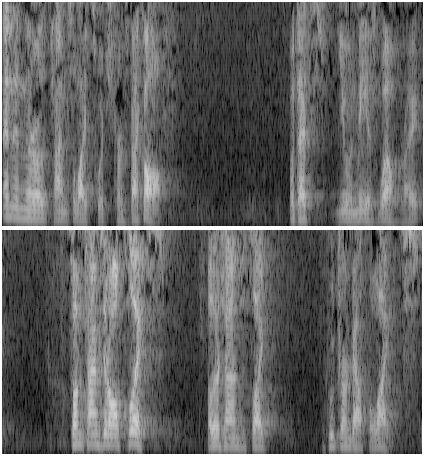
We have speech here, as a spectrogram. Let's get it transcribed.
And then there are times the light switch turns back off. But that's you and me as well, right? Sometimes it all clicks. Other times it's like, who turned out the lights?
